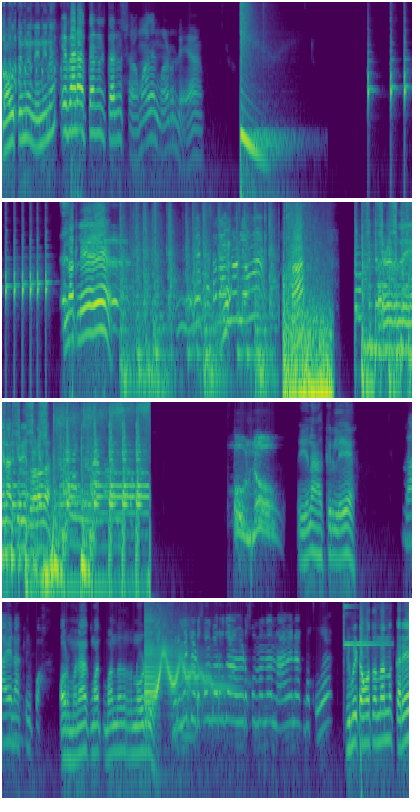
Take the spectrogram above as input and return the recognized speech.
ನಾವು ತಿನ್ನು ನೆನಿನ ಏ ಬೇಡ ತರ್ರಿ ತರ್ರಿ. ಸಮಾಧಾನ ಮಾಡ್ರಿ. ಅವ ಹಾ? ಕರೆಡ್ರಲ್ಲಿ ಏನ್ ಹಾಕಿರಿ ಇದ್ರೊಳಗ? ಏನ ಹಾಕಿರ್ಲಿ? ನಾ ಏನ್ ಹಾಕಿಲ್ಪ ಅವ್ರ ಮನ್ಯಾಗ ಮತ್ ಬಂದಂದ್ರ ನೋಡ್ರಿ. ಲಿಮಿಟ್ ಹಿಡ್ಕೊಂಡ್ ಬರೋದು ಅವ್ ಹಿಡ್ಕೊಂಡ್ ಬಂದ ನಾವೇನ್ ಹಾಕ್ಬೇಕು? ಲಿಮಿಟ್ ಅವತ್ತಂದನ್ ಕರೆ.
